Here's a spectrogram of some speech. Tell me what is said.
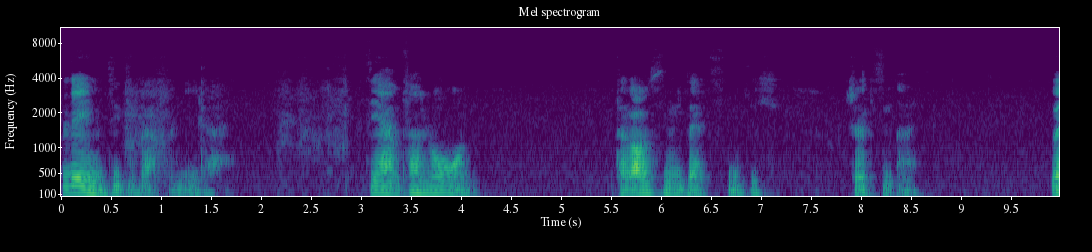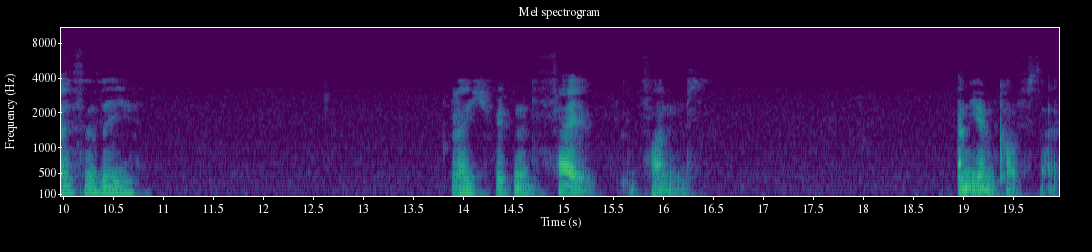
Legen Sie die Waffe nieder. Sie haben verloren. Draußen setzen sich Schützen ein. Wissen Sie, gleich wird ein Pfeil von an Ihrem Kopf sein.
